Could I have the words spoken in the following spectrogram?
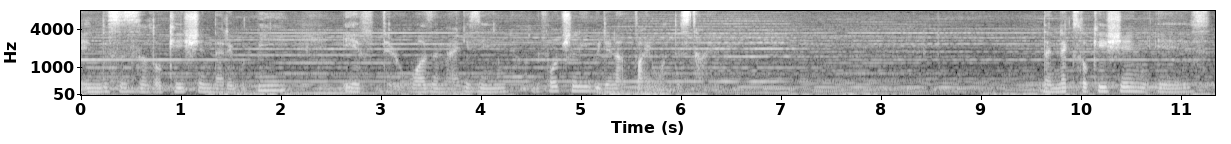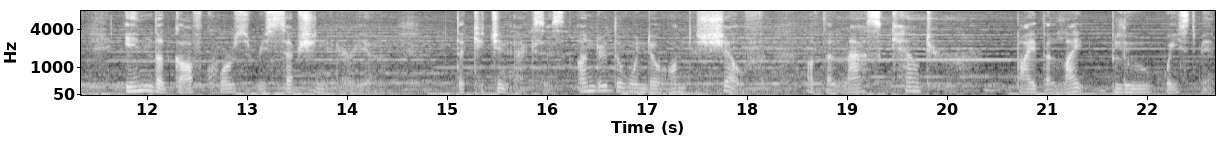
And this is the location that it would be if there was a magazine. Unfortunately, we did not find one this time. The next location is in the golf course reception area, the kitchen access, under the window on the shelf of the last counter by the light blue waste bin.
